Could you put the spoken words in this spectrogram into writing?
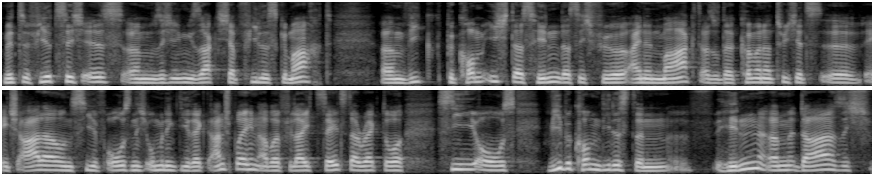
Mitte 40 ist, ähm, sich irgendwie sagt, ich habe vieles gemacht. Ähm, wie bekomme ich das hin, dass ich für einen Markt, also da können wir natürlich jetzt äh, HRler und CFOs nicht unbedingt direkt ansprechen, aber vielleicht Sales Director, CEOs, wie bekommen die das denn hin, ähm, da sich,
